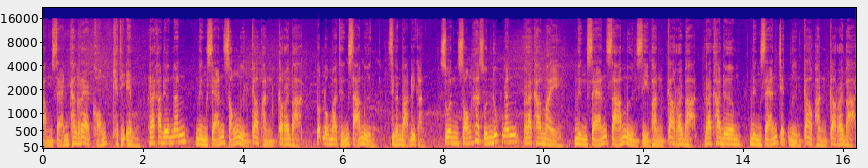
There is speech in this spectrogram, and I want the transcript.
ต่ำแสนครั้งแรกของ KTM ราคาเดิมนั้น 129,900 บาท ลดลงมาถึง 30,000 บาทด้วยกัน ส่วน 250 ดุกนั้น ราคาใหม่ 134,900 บาท ราคาเดิม 179,900 บาท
